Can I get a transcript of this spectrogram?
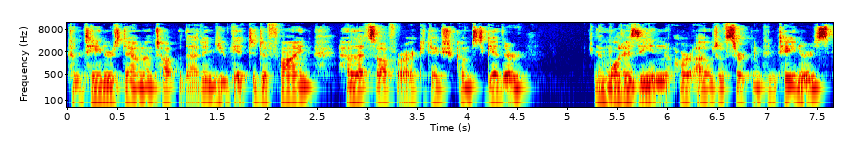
containers down on top of that. And you get to define how that software architecture comes together and what is in or out of certain containers.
